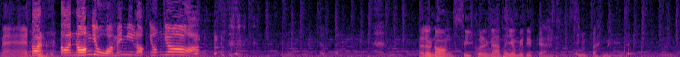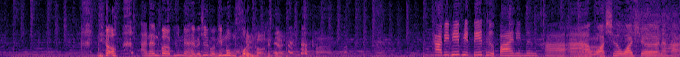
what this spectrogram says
แหมตอนตอนน้องอยู่อะไม่มีหรอกย่องย่ออะแล้วน้องๆสี่คนข้างหน้าถ้ายังไม่ติดแก๊สศูนย์แปดหนึ่ง เดี๋ยว อันนั้นเบอร์พี่แมนไม่ใช่เบอร์พี่มงคคนลล้อกันใหญ่เลยค่ะพี่พี่พิตตี้ถือป้ายนิดนึงค่ะ อ่า washer washer นะคะ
